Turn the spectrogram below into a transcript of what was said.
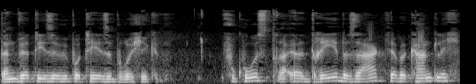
dann wird diese Hypothese brüchig. Foucaults äh, Dreh besagt ja bekanntlich,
